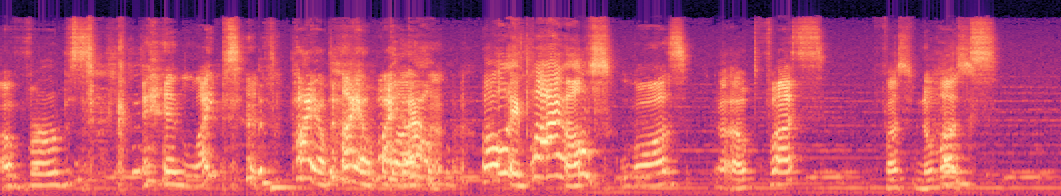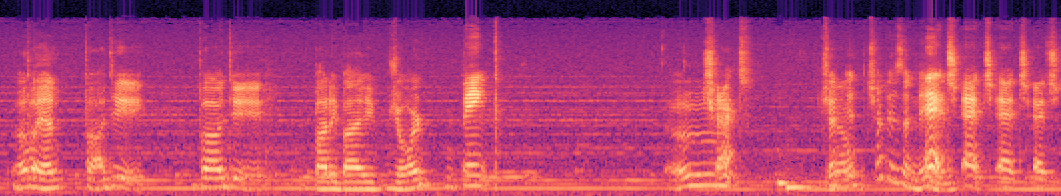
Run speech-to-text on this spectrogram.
of verbs and lipes. pile, pile, pile. Holy piles. Laws. Uh-oh. Fuss. Fuss, no muss. Oh, man. Body. Body. Body by Jordan. Bank. Oh. Chet. Chet, No. Chet is a name. Etch, etch, etch, etch.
